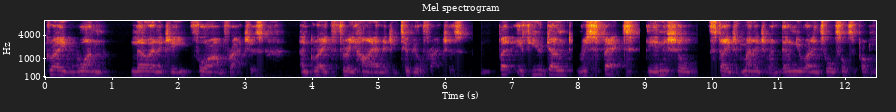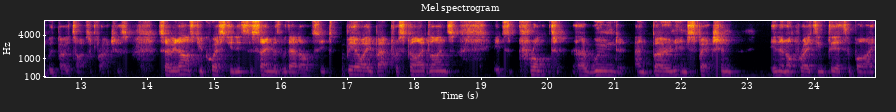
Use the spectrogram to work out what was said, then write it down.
grade one low energy forearm fractures and grade three high energy tibial fractures. But if you don't respect the initial stage of management, then you run into all sorts of problems with both types of fractures. So, it to your question, it's the same as with adults. It's BOA BAPRAS guidelines, it's prompt uh, wound and bone inspection in an operating theatre by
